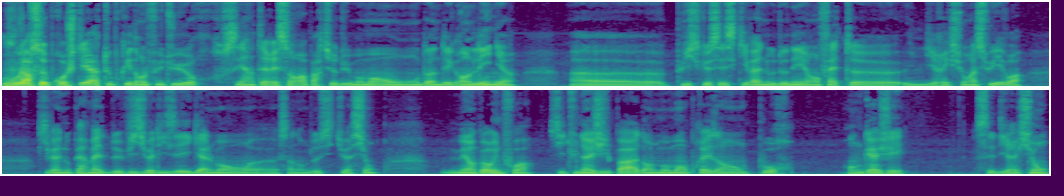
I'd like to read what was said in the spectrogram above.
Vouloir se projeter à tout prix dans le futur, c'est intéressant à partir du moment où on donne des grandes lignes, euh, puisque c'est ce qui va nous donner en fait euh, une direction à suivre, qui va nous permettre de visualiser également un certain nombre de situations. Mais encore une fois, si tu n'agis pas dans le moment présent pour engager ces directions,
